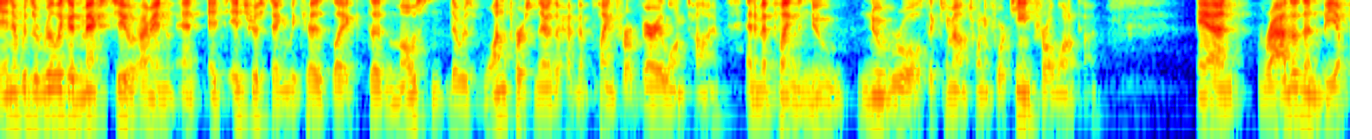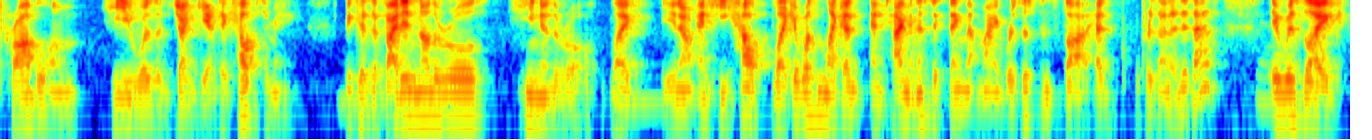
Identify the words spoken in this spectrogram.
and it was a really good mix too. I mean and it's interesting because like the most there was one person there that had been playing for a very long time and had been playing the new new rules that came out in 2014 for a long time and rather than be a problem he was a gigantic help to me because if i didn't know the rules he knew the rule like you know and he helped like it wasn't like an antagonistic thing that my resistance thought had presented it as Yeah. it was like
